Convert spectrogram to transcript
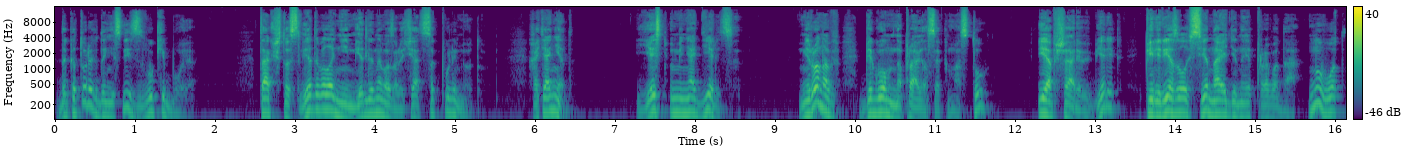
до которых донеслись звуки боя. Так что следовало немедленно возвращаться к пулемету. Хотя нет, есть у меня дельце. Миронов бегом направился к мосту и, обшарив берег, перерезал все найденные провода. Ну вот,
